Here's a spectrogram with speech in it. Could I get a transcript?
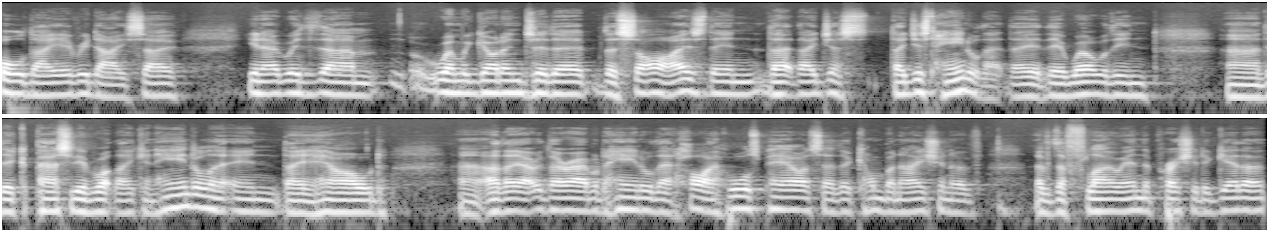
all day, every day. So, you know, with um, when we got into the, the size, then that they just they just handle that. They they're well within uh, their capacity of what they can handle, and they held. Uh, are they they're able to handle that high horsepower? So the combination of of the flow and the pressure together,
